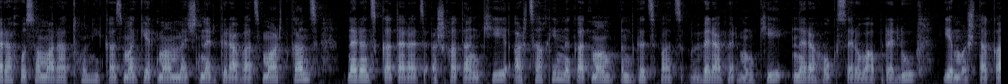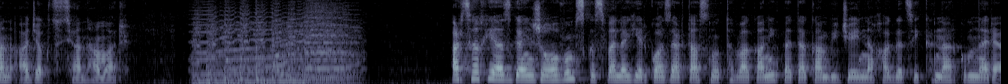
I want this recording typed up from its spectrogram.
հերախոսամարաթոնի կազմակերպման մեջ ներգրաված մարդկանց, նրանց կատարած աշխատանքի, Արցախի նկատմամբ ընդգծված վերաբերմունքի, նրա հոգսերով ապրելու եւ մշտական աջակցության համար։ Արցախի ազգային ժողովում սկսվել է 2018 թվականի պետական բյուջեի նախագծի քննարկումները։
